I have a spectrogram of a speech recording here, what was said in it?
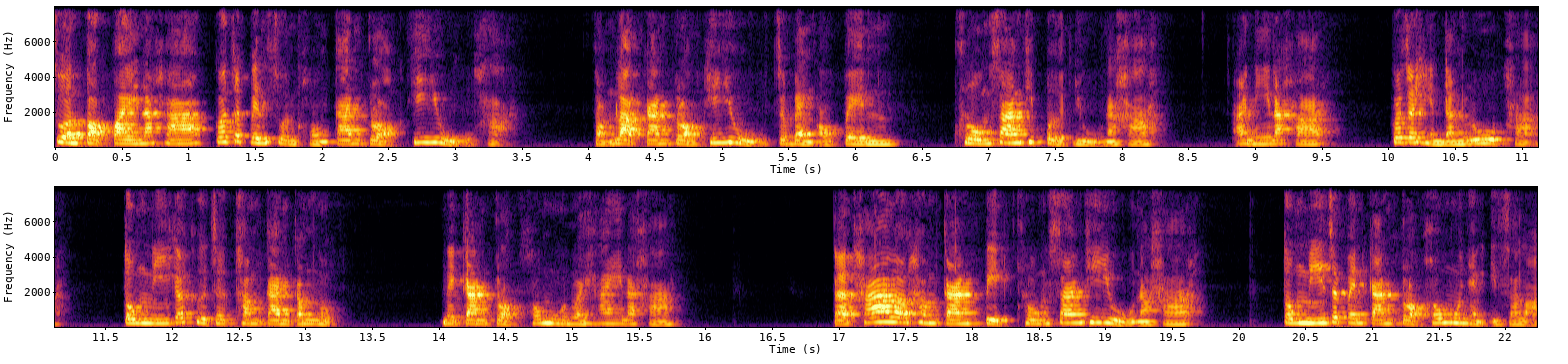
ส่วนต่อไปนะคะ ก็จะเป็นส่วนของการกรอกที่อยู่ค่ะสำหรับการกรอกที่อยู่จะแบ่งออกเป็นโครงสร้างที่เปิดอยู่นะคะ อันนี้นะคะ ก็จะเห็นดังรูปค่ะ ตรงนี้ก็คือจะทำการกำหนดในการกรอกข้อมูลไว้ให้นะคะ แต่ถ้าเราทำการปิดโครงสร้างที่อยู่นะคะ ตรงนี้จะเป็นการกรอกข้อมูลอย่างอิสระ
